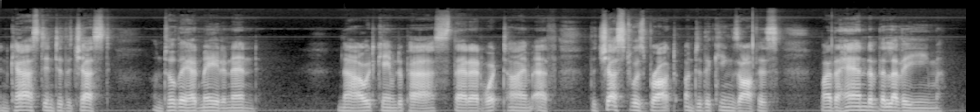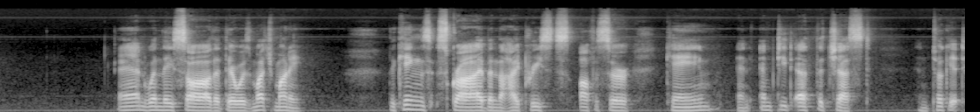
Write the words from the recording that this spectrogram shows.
and cast into the chest until they had made an end. Now it came to pass that at what time eth the chest was brought unto the king's office by the hand of the Leviim. And when they saw that there was much money, the king's scribe and the high priest's officer came and emptied at the chest and took it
